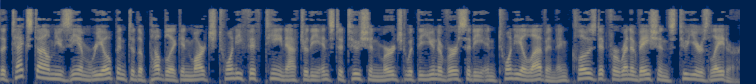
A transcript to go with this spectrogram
The Textile Museum reopened to the public in March 2015 after the institution merged with the university in 2011 and closed it for renovations two years later.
